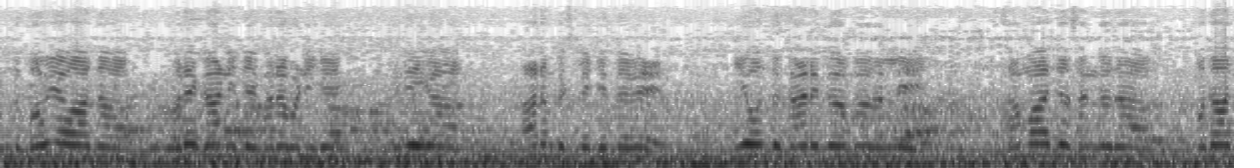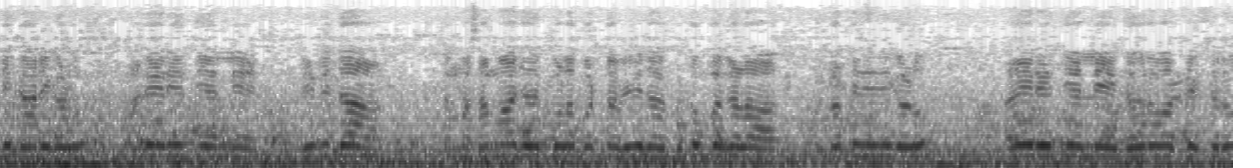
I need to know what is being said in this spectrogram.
ಒಂದು ಭವ್ಯವಾದ ಹೊರೆಗಾಣಿಕೆ ಮೆರವಣಿಗೆ ಇದೀಗ ಆರಂಭಿಸಲಿಕ್ಕಿದ್ದೇವೆ. ಈ ಒಂದು ಕಾರ್ಯಕ್ರಮದಲ್ಲಿ ಸಮಾಜ ಸಂಘದ ಪದಾಧಿಕಾರಿಗಳು, ಅದೇ ರೀತಿಯಲ್ಲಿ ವಿವಿಧ ನಮ್ಮ ಸಮಾಜಕ್ಕೆ ಒಳಪಟ್ಟ ವಿವಿಧ ಕುಟುಂಬಗಳ ಪ್ರತಿನಿಧಿಗಳು, ಅದೇ ರೀತಿಯಲ್ಲಿ ಗೌರವಾಧ್ಯಕ್ಷರು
